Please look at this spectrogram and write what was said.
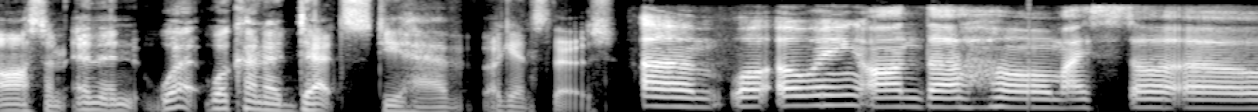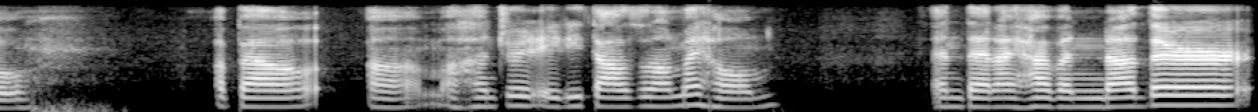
Awesome. And then what what kind of debts do you have against those? Um, well, owing on the home, I still owe about um, 180,000 on my home, and then I have another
